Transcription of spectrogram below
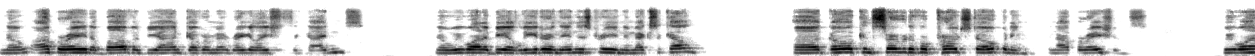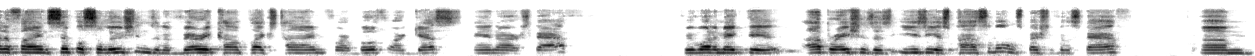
You know, operate above and beyond government regulations and guidance. You know, we want to be a leader in the industry in New Mexico. Uh, go a conservative approach to opening and operations. We want to find simple solutions in a very complex time for both our guests and our staff. We want to make the operations as easy as possible, especially for the staff. Um,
